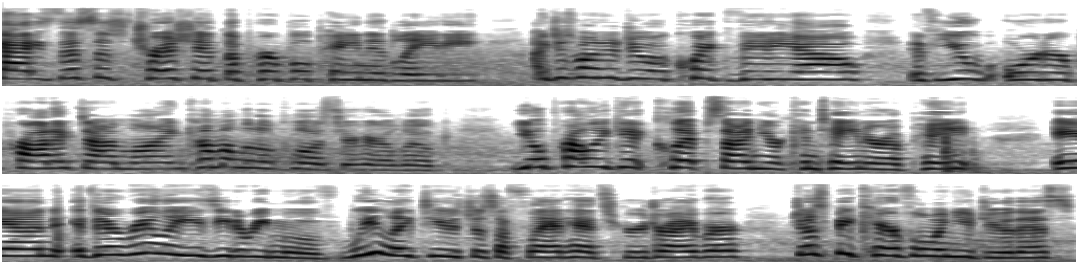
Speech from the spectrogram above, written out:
guys, this is Trish at the Purple Painted Lady. I just want to do a quick video. If you order product online, come a little closer here, Luke. You'll probably get clips on your container of paint and they're really easy to remove. We like to use just a flathead screwdriver. Just be careful when you do this.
